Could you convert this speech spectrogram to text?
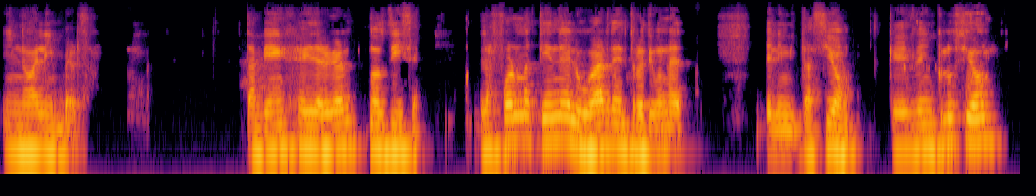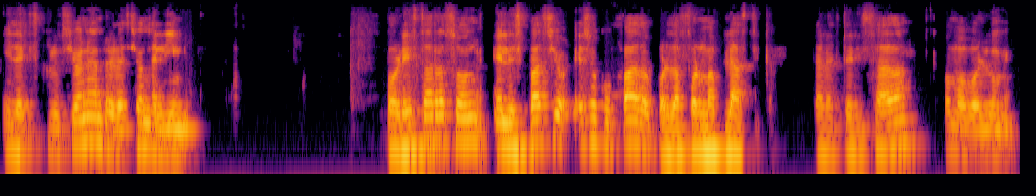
y no el inverso. También Heidegger nos dice, la forma tiene lugar dentro de una delimitación, que es la inclusión y la exclusión en relación al límite. Por esta razón, el espacio es ocupado por la forma plástica, caracterizada como volumen,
